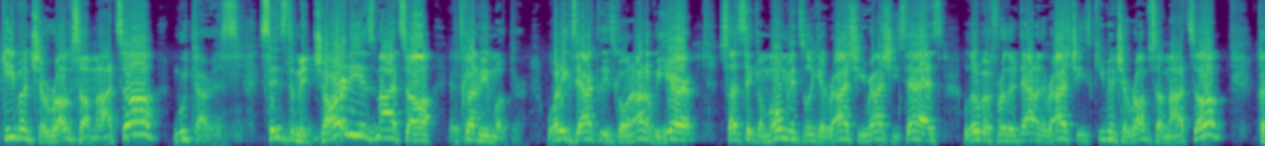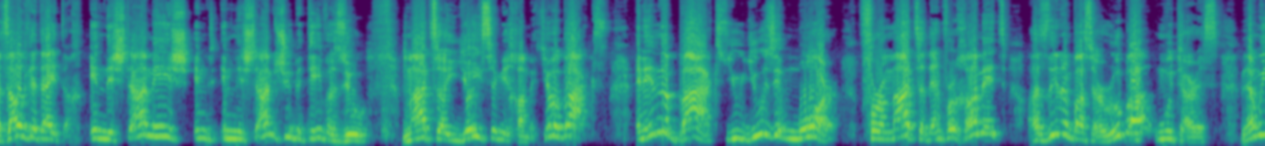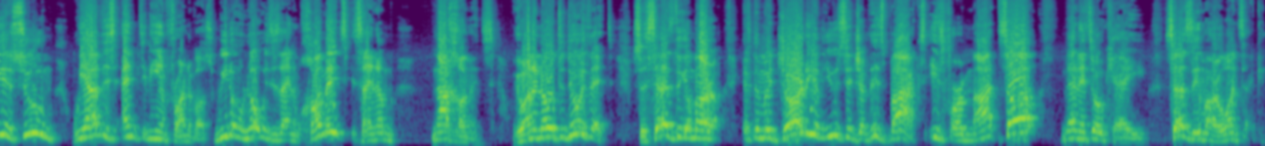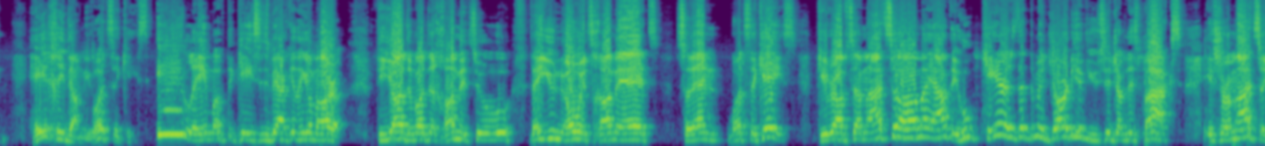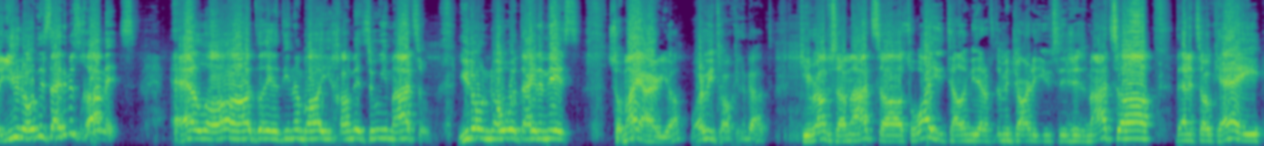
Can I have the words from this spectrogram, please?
Kivan sharabsa matzah mutaris. Since the majority is matzah, it's going to be mutter. What exactly is going on over here? So let's take a moment to look at Rashi. Rashi says a little bit further down in the Rashi is kivan sharabsa matzah kazal gedaitach im nishtamish im nishtamshu b'tevazu matzah. You have a box, and in the box you use it more for matzah than for chametz. Azlina basar ruba mutaris. Then we assume we have this entity in front of us. We don't know is this item chametz, is item not chametz. We want to know what to do with it. So says the Gemara, if the majority of usage of this box is for matzah, then it's okay. Says the Gemara, one second. Hey Chidami, what's the case? Elaim of the case is back in the Gemara. The yad about the chametzu, that you know it's chametz. So then, what's the case? Who cares that the majority of usage of this box is for matzah? You know this item is chametz. You don't know what the item is. So my area, what are we talking about? So why are you telling me that if the majority usage is matzah, then it's okay?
